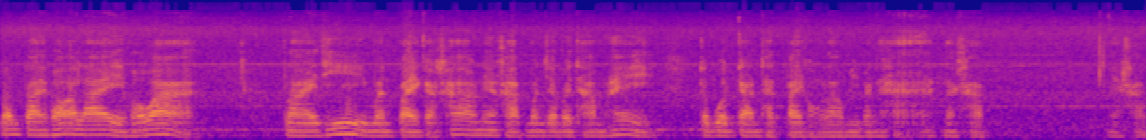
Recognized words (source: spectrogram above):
ล่อนปลายเพราะอะไร เพราะว่าปลายที่มันไปกับข้าวเนี่ยครับ มันจะไปทำให้กระบวนการถัดไปของเรามีปัญหานะครับ นะครับ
